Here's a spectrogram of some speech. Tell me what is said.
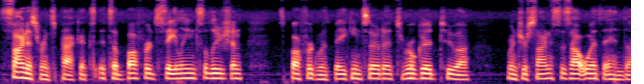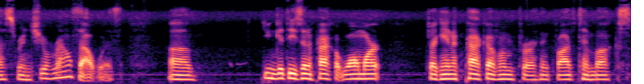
sinus rinse packets. It's a buffered saline solution it's buffered with baking soda. It's real good to uh, rinse your sinuses out with and thus rinse your mouth out with. Uh, you can get these in a pack at Walmart. Gigantic pack of them for I think five, ten bucks.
